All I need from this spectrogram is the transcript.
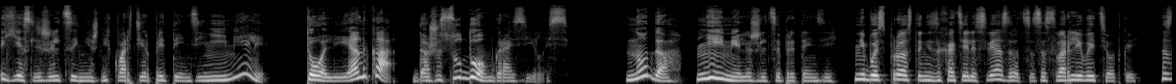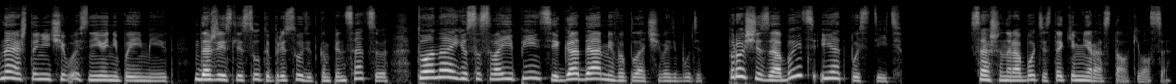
если жильцы нижних квартир претензий не имели, то Ленка даже судом грозилась. Ну да, не имели жильцы претензий. Небось, просто не захотели связываться со сварливой теткой, зная, что ничего с нее не поимеют. Даже если суд и присудит компенсацию, то она ее со своей пенсии годами выплачивать будет. Проще забыть и отпустить. Саша на работе с таким не раз сталкивался.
